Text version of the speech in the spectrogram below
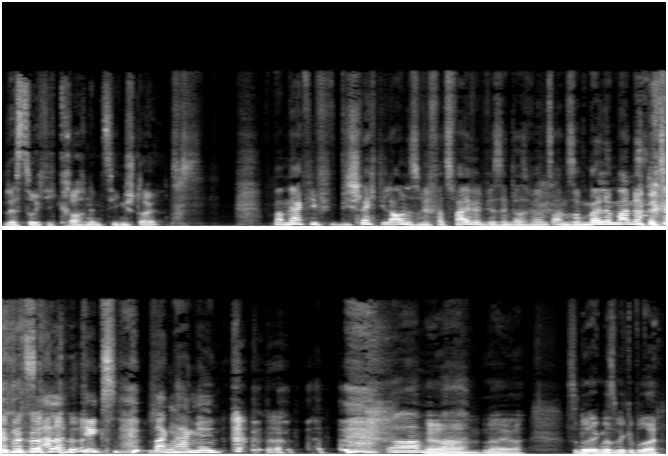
lässt so richtig krachen im Ziegenstall? Man merkt, wie, wie schlecht die Laune ist und wie verzweifelt wir sind, dass wir uns an so Möllemann und Saarland-Gags langhangeln. Oh Ja, Mann. naja. Hast du noch irgendwas mitgebracht?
